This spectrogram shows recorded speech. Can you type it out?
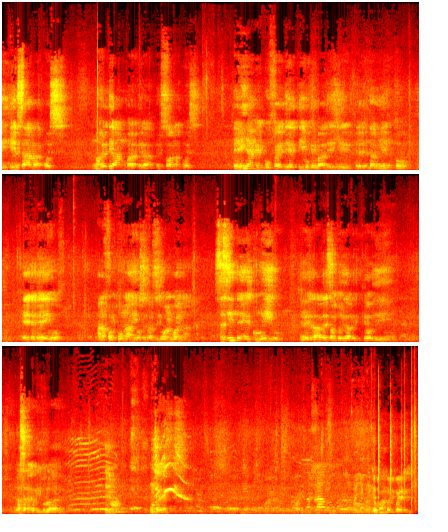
Y que les habla, pues nos retiramos para que la persona, pues, ella en el buffet directivo que va a dirigir el ayuntamiento este periodo, Ana Fortuna y José Francisco Balbuena, se sienten excluidos en verdad de las autoridades que hoy dirigen la sala capitular de. Muchas gracias. Tomando en cuenta,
